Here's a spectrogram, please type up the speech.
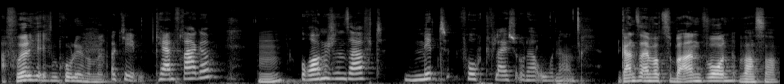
Ach, früher hatte ich echt ein Problem damit. Okay, Kernfrage. Mhm. Orangensaft mit Fruchtfleisch oder ohne? Ganz einfach zu beantworten, Wasser.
